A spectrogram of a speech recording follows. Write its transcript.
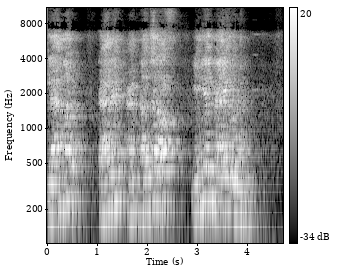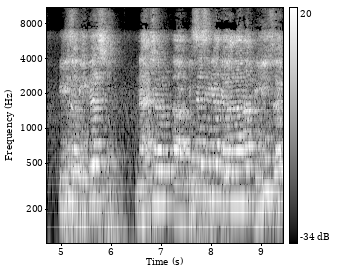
glamour talent and culture of Indian married women It is the biggest natural, uh, Mrs. India Telangana believes that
